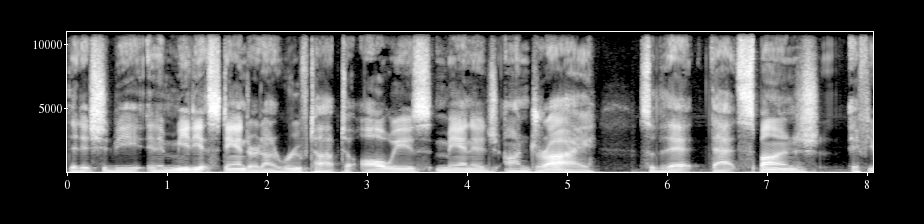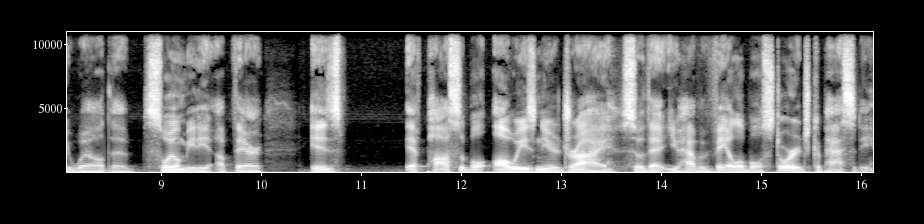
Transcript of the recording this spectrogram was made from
That it should be an immediate standard on a rooftop to always manage on dry so that that sponge, if you will, the soil media up there is if possible always near dry so that you have available storage capacity.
